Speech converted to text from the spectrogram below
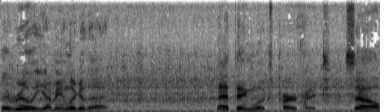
They really, I mean, look at that. That thing looks perfect. So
